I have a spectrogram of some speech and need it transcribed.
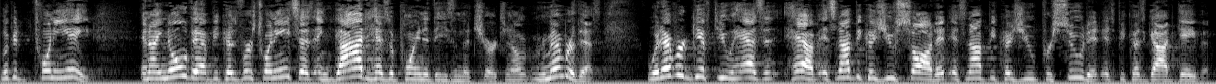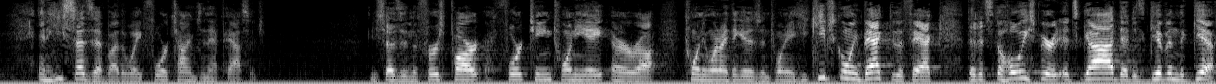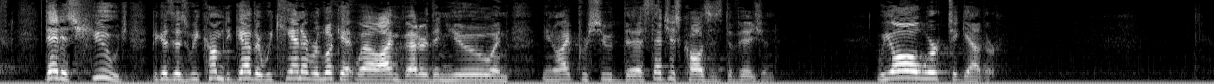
Look at 28. And I know that because verse 28 says, and God has appointed these in the church. Now remember this. Whatever gift you has, have, it's not because you sought it, it's not because you pursued it, it's because God gave it. And he says that, by the way, four times in that passage. He says in the first part, 14, 28, or uh, 21, I think it is in 28. He keeps going back to the fact that it's the Holy Spirit, it's God that has given the gift. That is huge because as we come together, we can't ever look at, well, I'm better than you and, you know, I pursued this. That just causes division. We all work together.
